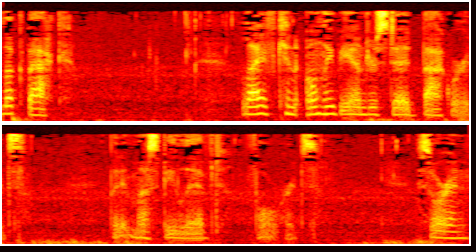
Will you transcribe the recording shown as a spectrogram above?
Look back. Life can only be understood backwards, but it must be lived forwards. Soren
